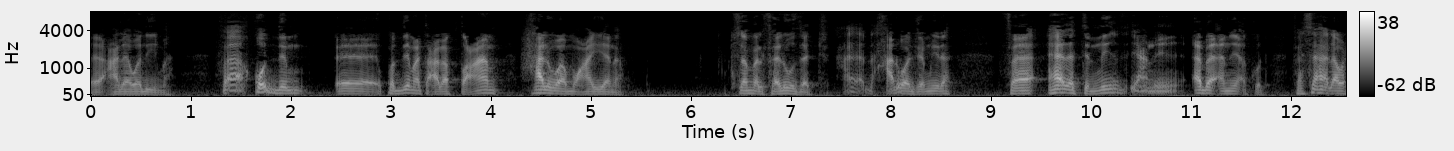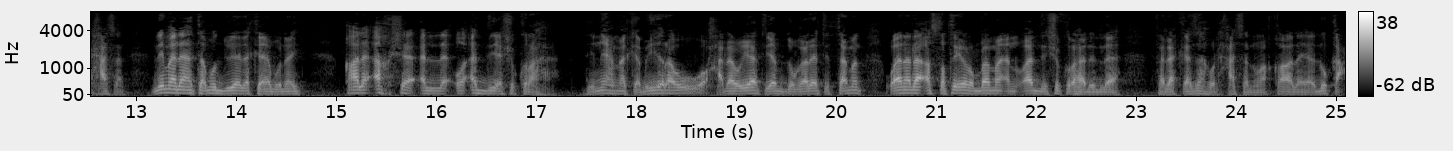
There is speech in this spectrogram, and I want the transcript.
آه، على وليمة. فقدم آه، قدمت على الطعام حلوى معينة تسمى الفلوذج حلوى جميلة. فهذا التلميذ يعني أبى أن يأكل. فسأله الحسن لما لا تمد يدك يا بني؟ قال أخشى الا أؤدي شكرها. دي نعمة كبيرة وحلويات يبدو غاليه الثمن وأنا لا أستطيع ربما أن أؤدي شكرها لله. فلكزه الحسن وقال يا لكع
